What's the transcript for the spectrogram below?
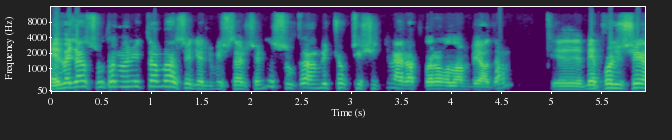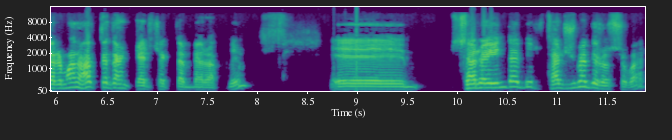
Evvela Sultan Hamit'ten bahsedelim isterseniz. Sultan Hamit çok çeşitli merakları olan bir adam. E, ve polisiye roman hakikaten gerçekten meraklıyım. E, sarayında bir tercüme bürosu var.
